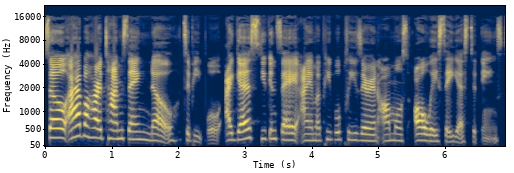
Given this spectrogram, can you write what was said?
So I have a hard time saying no to people. I guess you can say I am a people pleaser and almost always say yes to things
